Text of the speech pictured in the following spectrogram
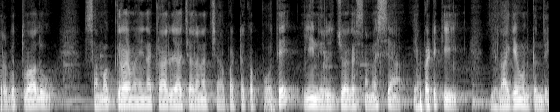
ప్రభుత్వాలు సమగ్రమైన కార్యాచరణ చేపట్టకపోతే ఈ నిరుద్యోగ సమస్య ఎప్పటికీ ఇలాగే ఉంటుంది.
